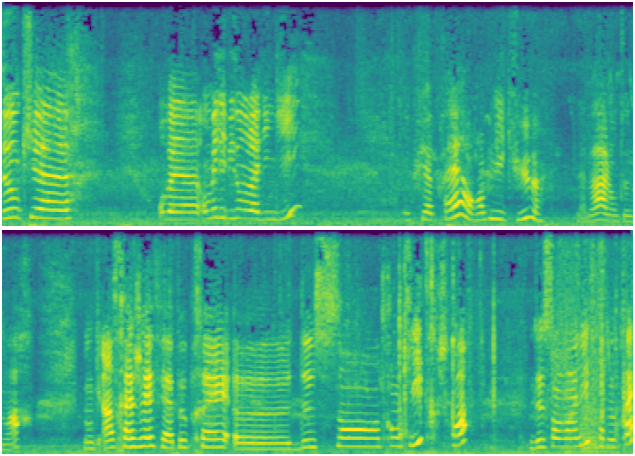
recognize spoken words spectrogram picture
Donc, euh, on, met les bidons dans la dinghy. Et puis après, on remplit les cubes, là-bas à l'entonnoir. Donc, un trajet fait à peu près euh, 230 litres, je crois. 220 litres à peu près.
